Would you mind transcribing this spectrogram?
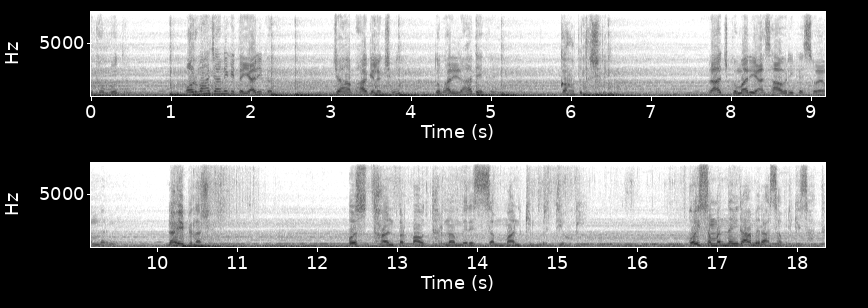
उठो, पुत्र, और वहाँ जाने की तैयारी करो। जहाँ भाग्य लक्ष्मी तुम्हारी राह देख रही है। कहाँ पिताश्री? राजकुमारी आसावरी के स्वयंवर में। नहीं पिताश्री। उस स्थान पर पाँव धरना मेरे सम्मान की मृत्यु होगी। कोई संबंध नहीं रहा मेरा आसावरी के साथ।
